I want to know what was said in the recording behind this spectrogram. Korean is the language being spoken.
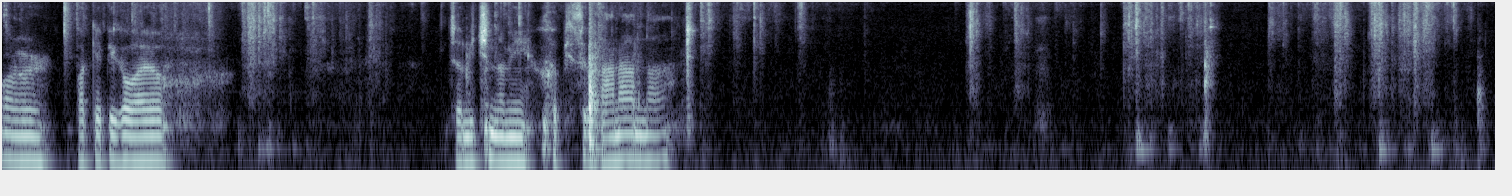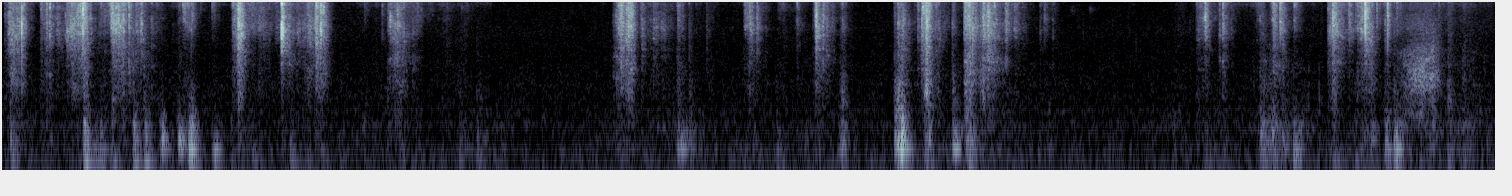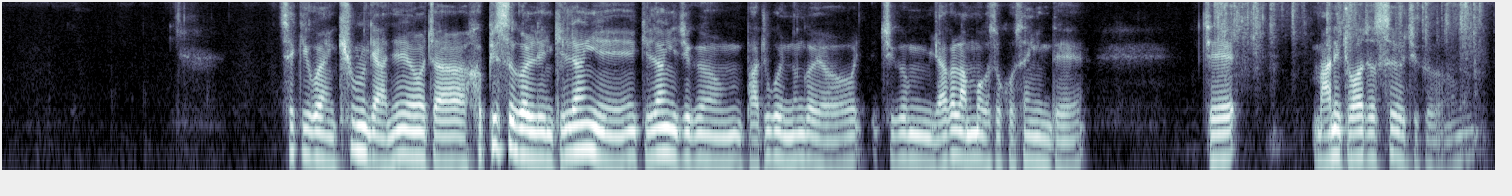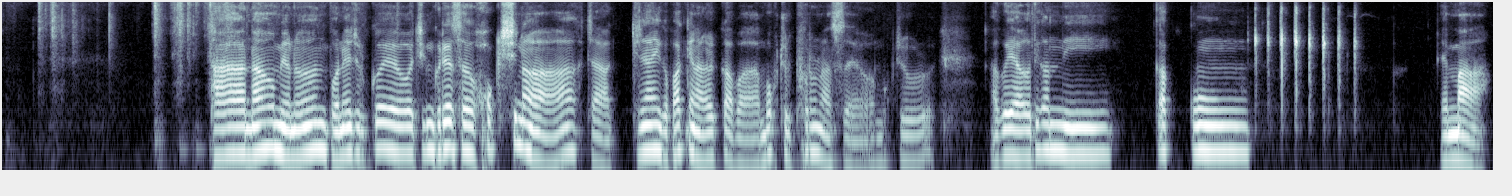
오늘 밖에 비가 와요. 저 미친놈이 허피스가 다 나왔나? 새끼 고양이 키우는 게 아니에요. 자, 허피스 걸린 길냥이, 길냥이 지금 봐주고 있는 거예요. 지금 약을 안 먹어서 고생인데, 제 많이 좋아졌어요, 지금. 다 나오면은 보내줄 거예요. 지금 그래서 혹시나, 자, 길냥이가 밖에 나갈까봐 목줄 풀어놨어요. 목줄. 아그야, 어디 갔니? 까꿍. 엠마.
